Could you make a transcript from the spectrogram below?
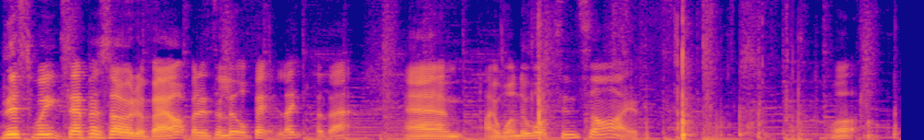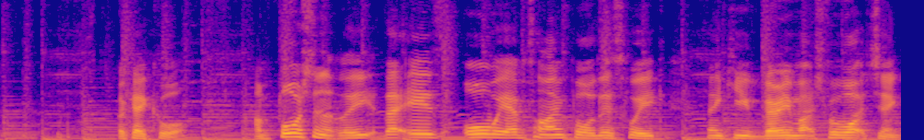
this week's episode about, but it's a little bit late for that. Um, I wonder what's inside. What? Okay, cool. Unfortunately, that is all we have time for this week. Thank you very much for watching.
